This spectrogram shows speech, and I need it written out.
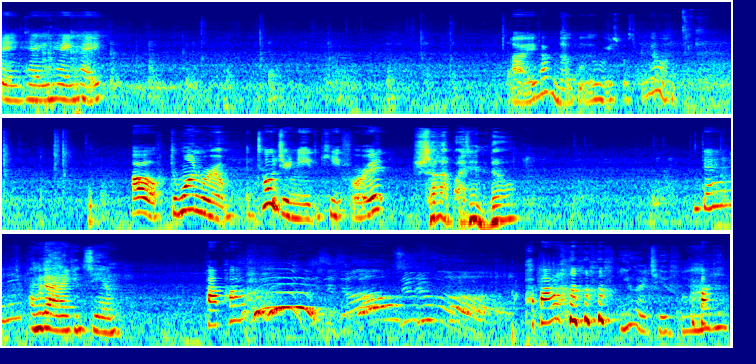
hey, hey. I have no clue where you're supposed to be going. Oh, the one room. I told you you need a key for it. Shut up, I didn't know. Daddy. Oh my god, I can see him. Papa. This is all too fun. Papa. You are too fun.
